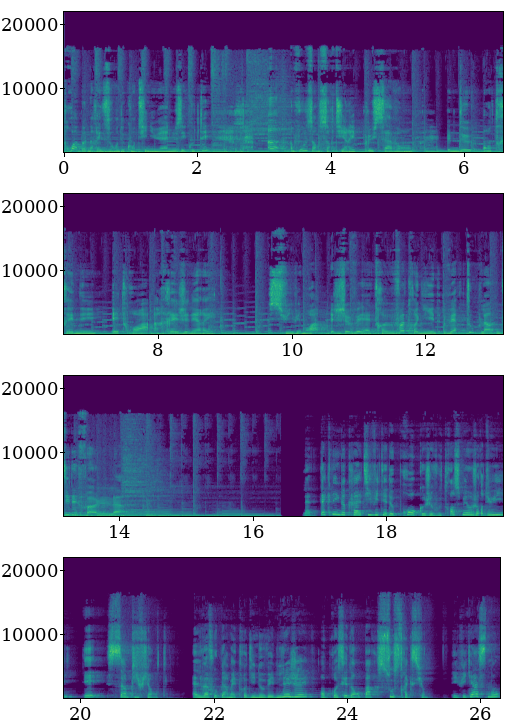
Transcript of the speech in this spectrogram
Trois bonnes raisons de continuer à nous écouter. 1. Vous en sortirez plus savant. 2. Entraîné. Et 3. Régénérer. Suivez-moi, je vais être votre guide vers tout plein d'idées folles. La technique de créativité de pro que je vous transmets aujourd'hui est simplifiante. Elle va vous permettre d'innover léger en procédant par soustraction. Efficace, non?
